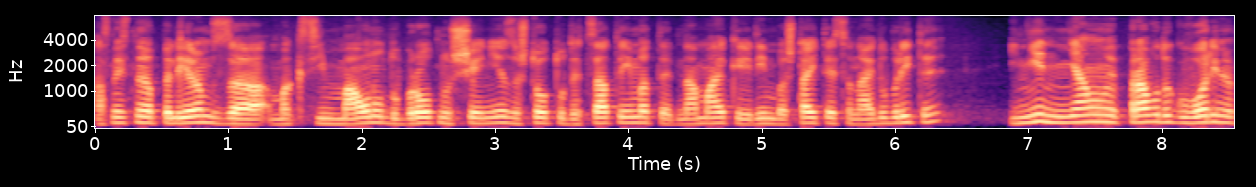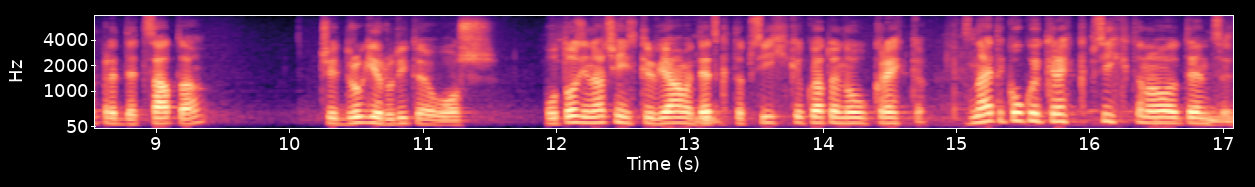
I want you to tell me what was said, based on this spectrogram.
Аз наистина апелирам за максимално добро отношение, защото децата имат една майка и един баща и те са най-добрите. И ние нямаме право да говорим пред децата, че другия родител е лош. По този начин изкривяваме детската психика, която е много крехка. Знаете колко е крехка психиката на едно детенце?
